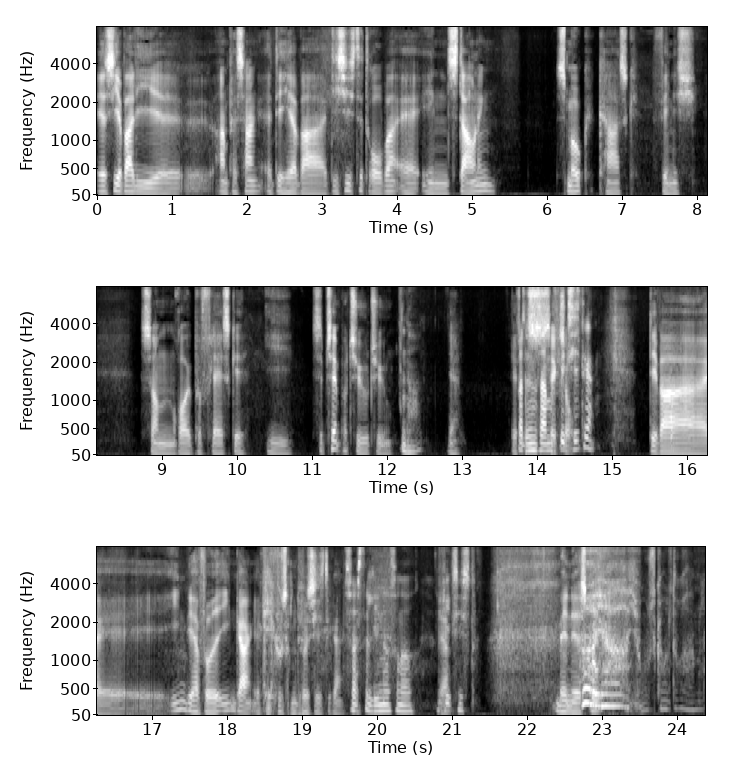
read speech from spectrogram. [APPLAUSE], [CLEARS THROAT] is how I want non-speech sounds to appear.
Jeg siger bare lige øh, en passant, at det her var de sidste dråber af en stavning Smoke Cask Finish, som røg på flaske i september 2020. Nå. Ja. Var det den samme, fik sidste gang? Det var øh, en, vi har fået en gang. Jeg kan ikke huske, om det var sidste gang. Så også det lignede sådan noget, vi Ja. fik sidst. Men øh, skål. Åh, ja, jo, skål, du ramle.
